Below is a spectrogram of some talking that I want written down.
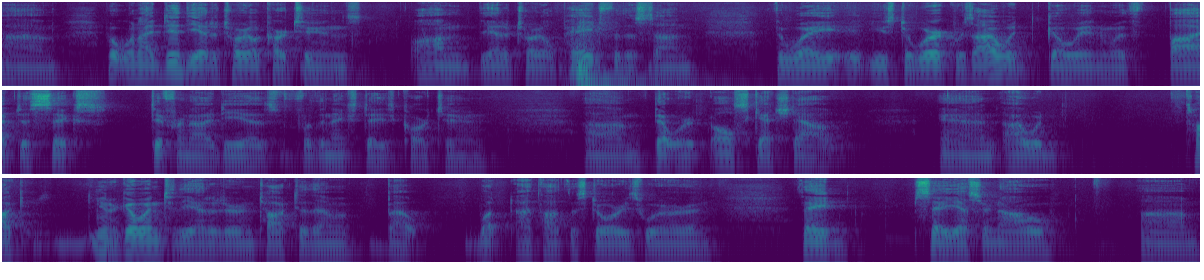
Um, but when I did the editorial cartoons on the editorial page for the Sun, the way it used to work was I would go in with five to six different ideas for the next day's cartoon um, that were all sketched out, and I would talk, you know, go into the editor and talk to them about what I thought the stories were, and they'd say yes or no. Um,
